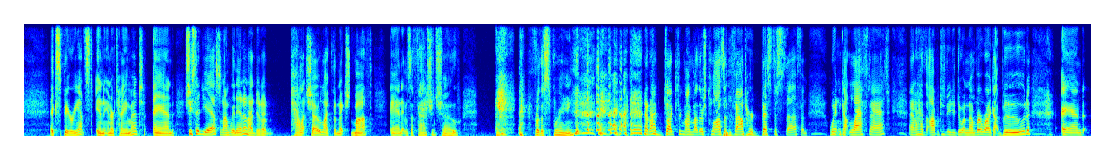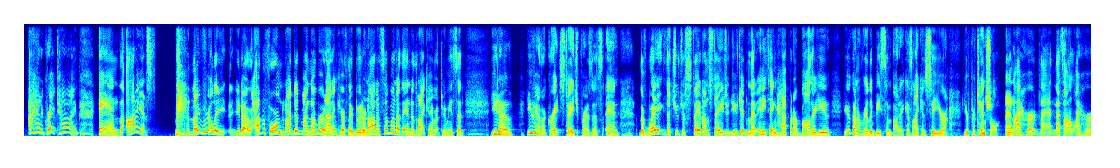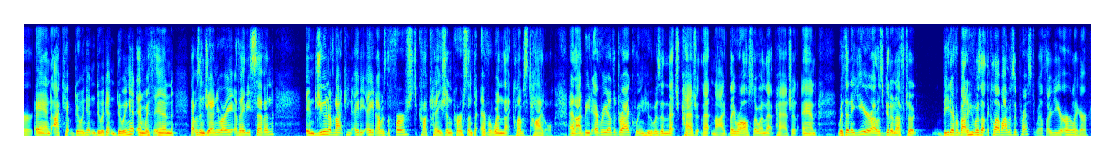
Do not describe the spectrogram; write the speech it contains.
experienced in entertainment. And she said yes, and I went in and I did a talent show like the next month, and it was a fashion show for the spring. and I dug through my mother's closet and found her bestest stuff and went and got laughed at. And I had the opportunity to do a number where I got booed. And I had a great time. And the audience, they really, you know, I performed and I did my number and I didn't care if they booed or not. And someone at the end of the night came up to me and said, you know, you have a great stage presence and the way that you just stayed on stage and you didn't let anything happen or bother you you're going to really be somebody because i can see your your potential and i heard that and that's all i heard and i kept doing it and doing it and doing it and within that was in january of 87 in June of 1988, I was the first Caucasian person to ever win that club's title. And I beat every other drag queen who was in that pageant that night. They were also in that pageant. And within a year, I was good enough to beat everybody who was at the club I was impressed with a year earlier.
